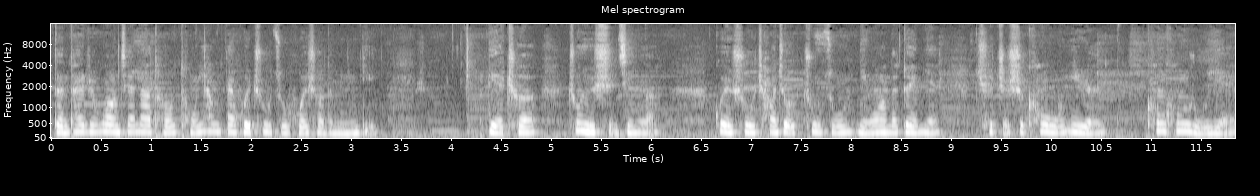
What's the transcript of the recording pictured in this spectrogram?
等待着望见那头同样该会驻足回首的明里。列车终于驶近了，桂树长久驻足凝望的对面，却只是空无一人，空空如也。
